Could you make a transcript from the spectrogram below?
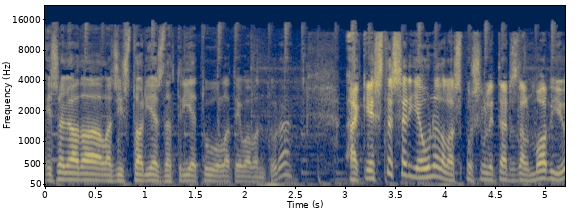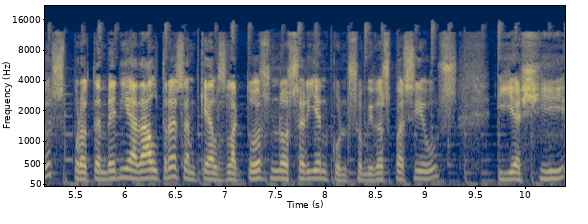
és allò de les històries de tria tu la teva aventura? Aquesta seria una de les possibilitats del Mobius, però també n'hi ha d'altres en què els lectors no serien consumidors passius i així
